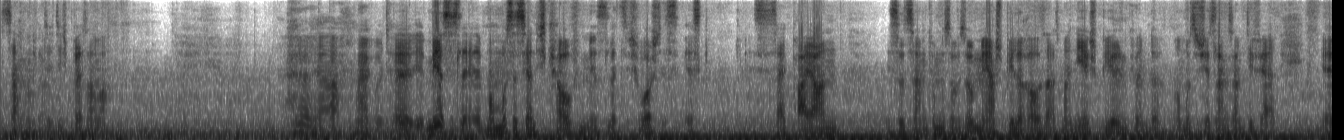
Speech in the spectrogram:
Sachen, Ja, die dich besser machen. Ja, na gut. Äh, Mir ist es, man muss es ja nicht kaufen, mir ist es letztlich wurscht. Es, es, es, seit ein paar Jahren ist sozusagen, kommen sowieso mehr Spiele raus, als man je spielen könnte. Man muss sich jetzt langsam diver, äh,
